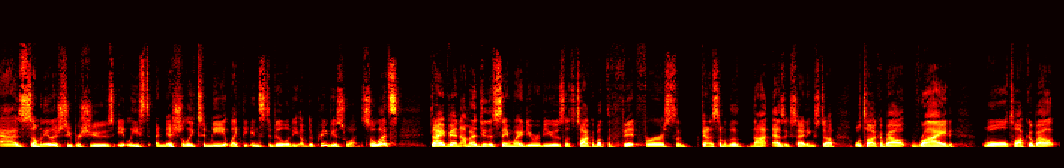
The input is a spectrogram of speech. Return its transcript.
as some of the other super shoes, at least initially to me, like the instability of the previous one. So let's dive in. I'm going to do the same way I do reviews. Let's talk about the fit first, kind of some of the not as exciting stuff. We'll talk about ride. We'll talk about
